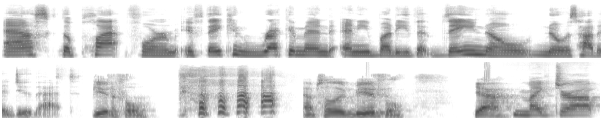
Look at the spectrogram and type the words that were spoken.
ask the platform if they can recommend anybody that they know knows how to do that. Beautiful. Absolutely beautiful. Yeah. Mic drop.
